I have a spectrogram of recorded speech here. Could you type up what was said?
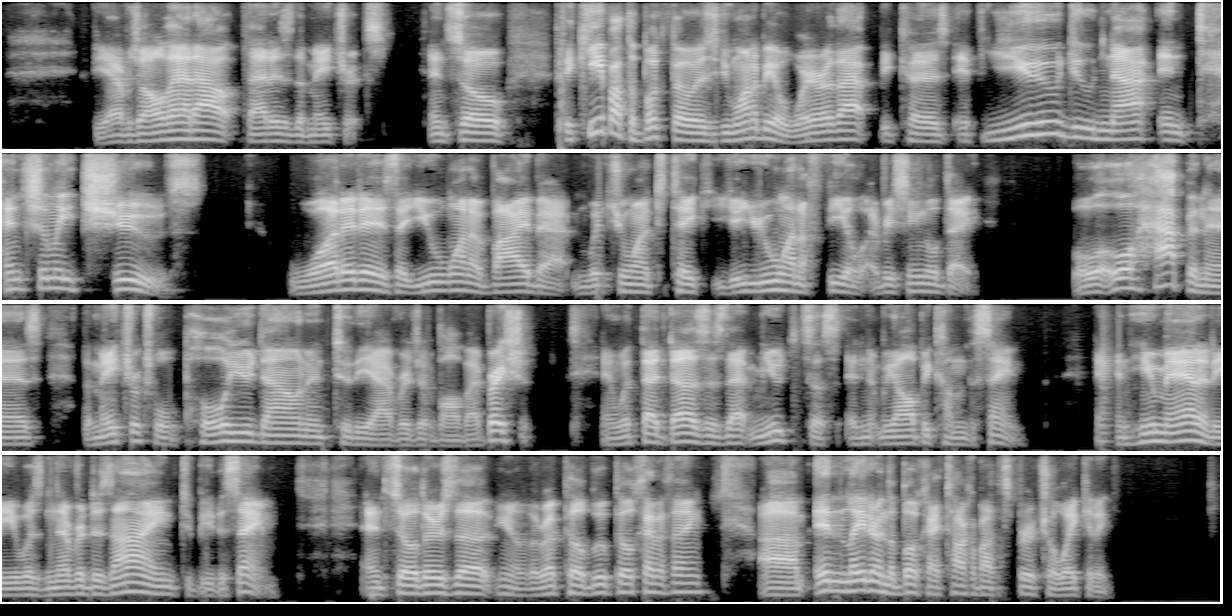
If you average all that out, that is the matrix. And so the key about the book though is you want to be aware of that because if you do not intentionally choose what it is that you want to vibe at and what you want to take you, you want to feel every single day well what will happen is the matrix will pull you down into the average of all vibration and what that does is that mutes us and we all become the same. And humanity was never designed to be the same. And so there's the, you know, the red pill, blue pill kind of thing. Um, and later in the book, I talk about spiritual awakening.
